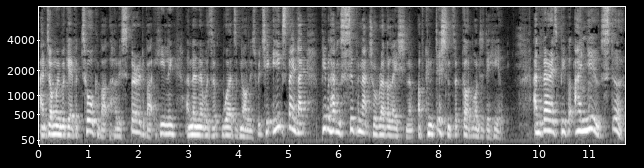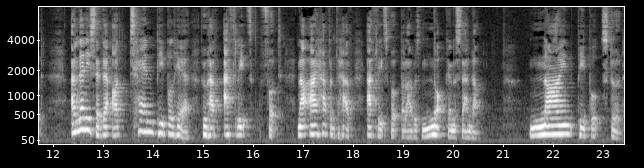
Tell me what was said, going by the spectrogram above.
And John Wimber gave a talk about the Holy Spirit, about healing, and then there was words of knowledge, which he, he explained like people having supernatural revelation of, of conditions that God wanted to heal. And various people I knew stood. And then he said, There are 10 people here who have athlete's foot. Now, I happen to have athlete's foot, but I was not going to stand up. Nine people stood.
